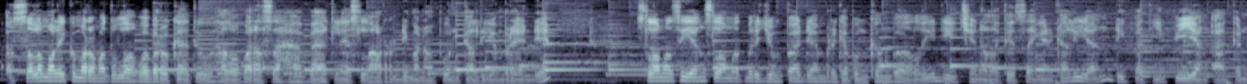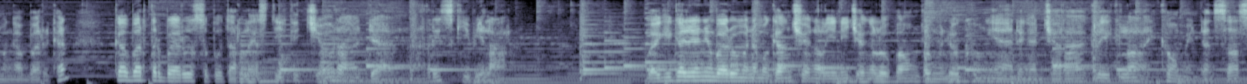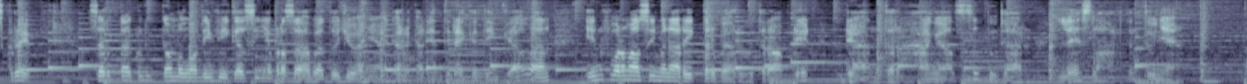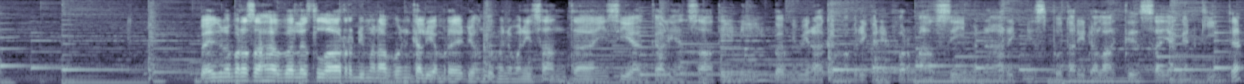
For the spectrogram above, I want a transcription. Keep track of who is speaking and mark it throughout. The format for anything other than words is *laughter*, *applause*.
Speaker 1: Assalamualaikum warahmatullahi wabarakatuh. Halo para sahabat Leslar di mana pun kalian berada. Selamat siang, selamat berjumpa dan bergabung kembali di channel kesayangan kalian Diva TV yang akan mengabarkan kabar terbaru seputar Lesti Kejora dan Rizky Bilar. Bagi kalian yang baru menemukan channel ini, jangan lupa untuk mendukungnya dengan cara klik like, comment, dan subscribe serta klik tombol notifikasinya persahabat tujuannya agar kalian tidak ketinggalan informasi menarik terbaru terupdate dan terhangat seputar Leslar tentunya. Baiklah para sahabat Leslar di mana pun kalian berada untuk menemani santai siang kalian saat ini Bang Mimin akan memberikan informasi menarik nih seputar idola kesayangan kita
